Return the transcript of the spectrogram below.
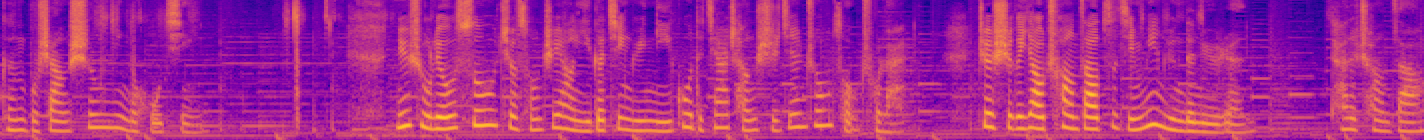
跟不上生命的弧情。女主流苏就从这样一个浸于尼姑的家长时间中走出来。这是个要创造自己命运的女人，她的创造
